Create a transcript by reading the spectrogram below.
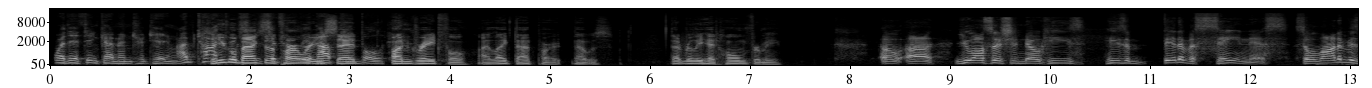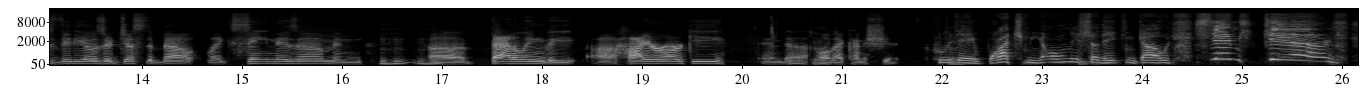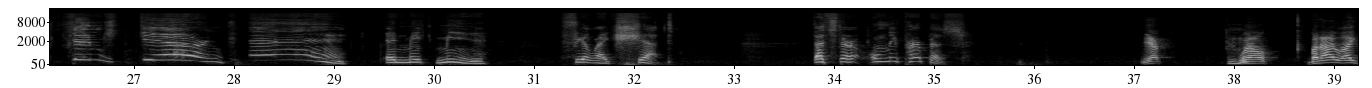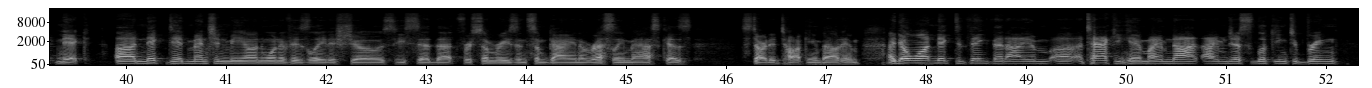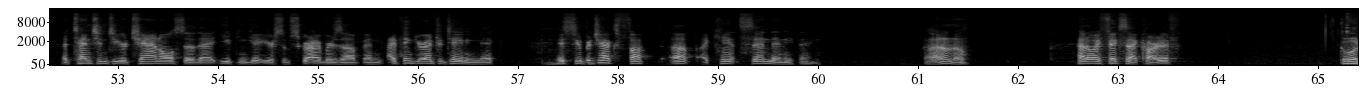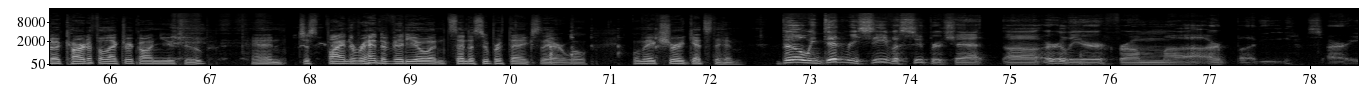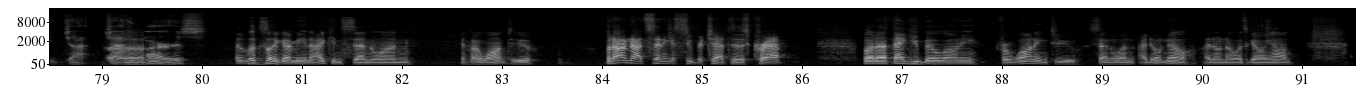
or they think I'm entertaining. I'm talking. Can you go back to the part where you said people. ungrateful? I like that part. That was that really hit home for me. Oh, uh, you also should know he's he's a bit of a Satanist. So a lot of his videos are just about like Satanism and hmm uh, battling the uh, hierarchy and Oh, uh, all that kind of shit. who Good. they watch me only so they can go Sims down, Sims down, eh," and make me feel like shit. That's their only purpose. Yep. Mhm. Well, but I like Nick. Uh, Nick did mention me on one of his latest shows. He said that for some reason, some guy in a wrestling mask has started talking about him. I don't want Nick to think that I am uh, attacking him. I am not. I'm just looking to bring attention to your channel so that you can get your subscribers up. And I think you're entertaining, Nick. Is Super Chat's fucked up? I can't send anything. I don't know. How do I fix that, Cardiff? Go to Cardiff Electric on YouTube and just find a random video and send a super thanks there. We'll we'll make sure it gets to him. Bill, we did receive a super chat uh, earlier from uh, our buddy, sorry, John, Johnny Uh, Mars. It looks like I mean I can send one if I want to, but I'm not sending a super chat to this crap. But uh, thank you, Bill Loney, for wanting to send one. I don't know. I don't know what's going on.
